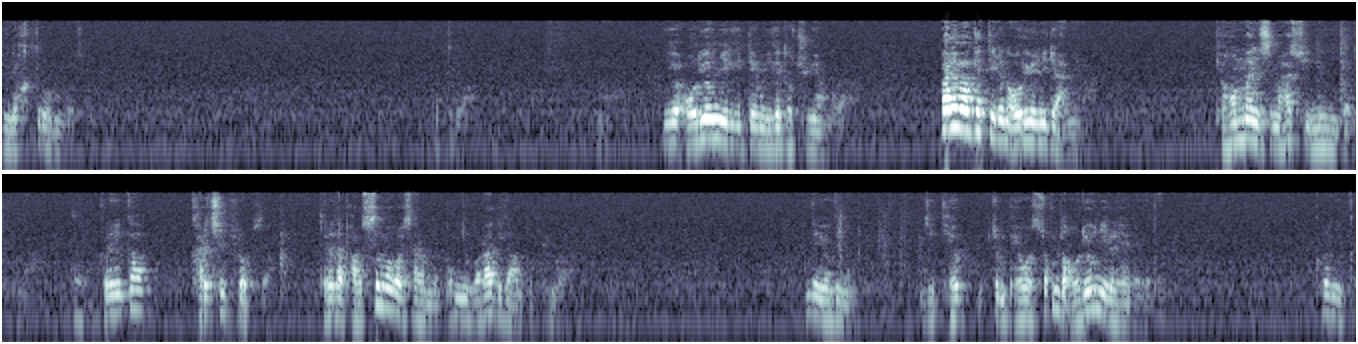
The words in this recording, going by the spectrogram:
눈에 확 들어오는 거지. 딱 들어와. 어. 이게 어려운 일이기 때문에 이게 더 중요한 거야. 파리바게트 일은 어려운 일이 아니야. 경험만 있으면 할 수 있는 일이구나. 네. 그러니까 가르칠 필요 없어. 들여다 바로 써먹을 사람들 뽑는 거라 네가 안 뽑힌 거야. 근데 여기는 이제 개- 좀 배워서 조금 더 어려운 일을 해야 되거든. 그러니까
